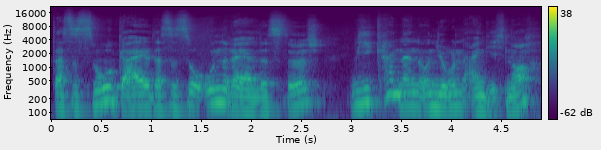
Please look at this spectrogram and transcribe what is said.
das ist so geil, das ist so unrealistisch. Wie kann denn Union eigentlich noch?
